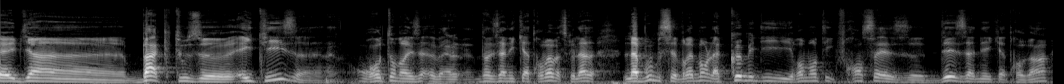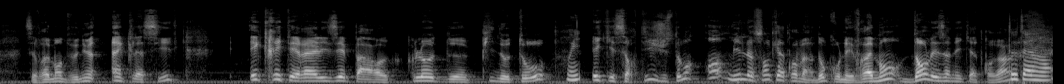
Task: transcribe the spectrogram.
Eh bien, back to the 80s. On retourne dans les, euh, dans les années 80 parce que là, La Boum, c'est vraiment la comédie romantique française des années 80. C'est vraiment devenu un classique. Écrite et réalisée par euh, Claude Pinoteau Oui. et qui est sorti justement en 1980. Donc on est vraiment dans les années 80. Totalement.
